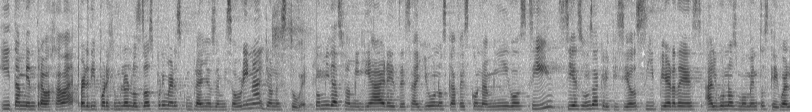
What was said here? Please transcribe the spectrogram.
y también trabajaba. Perdí, por ejemplo, los dos primeros cumpleaños de mi sobrina, yo no estuve. Comidas familiares, desayunos, cafés con amigos. Sí, sí es un sacrificio, sí pierdes algunos momentos que igual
